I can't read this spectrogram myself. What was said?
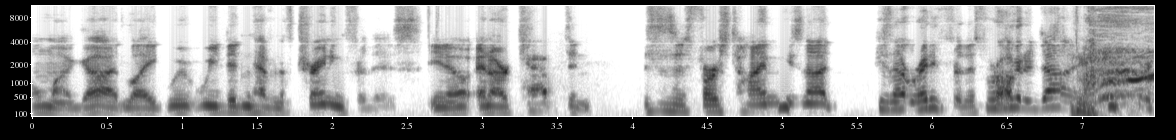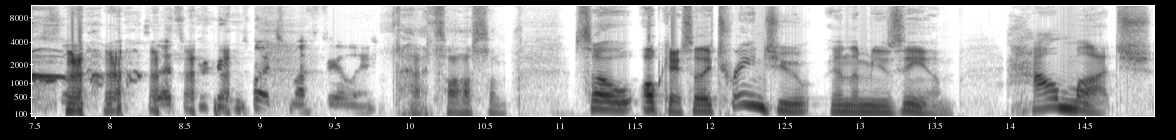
oh my god like we, we didn't have enough training for this you know? And our captain this is his first time he's not he's not ready for this. We're all gonna die. So, so that's pretty much my feeling. That's awesome. So okay so they trained you in the museum how much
